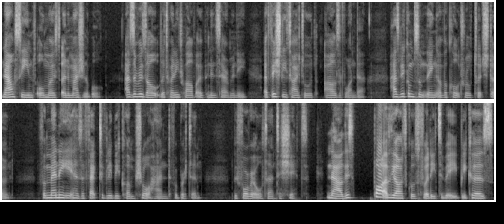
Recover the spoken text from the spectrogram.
now seems almost unimaginable. As a result, the 2012 opening ceremony, officially titled Isles of Wonder, has become something of a cultural touchstone. For many, it has effectively become shorthand for Britain before it all turned to shit. Now, this part of the article is funny to me because,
